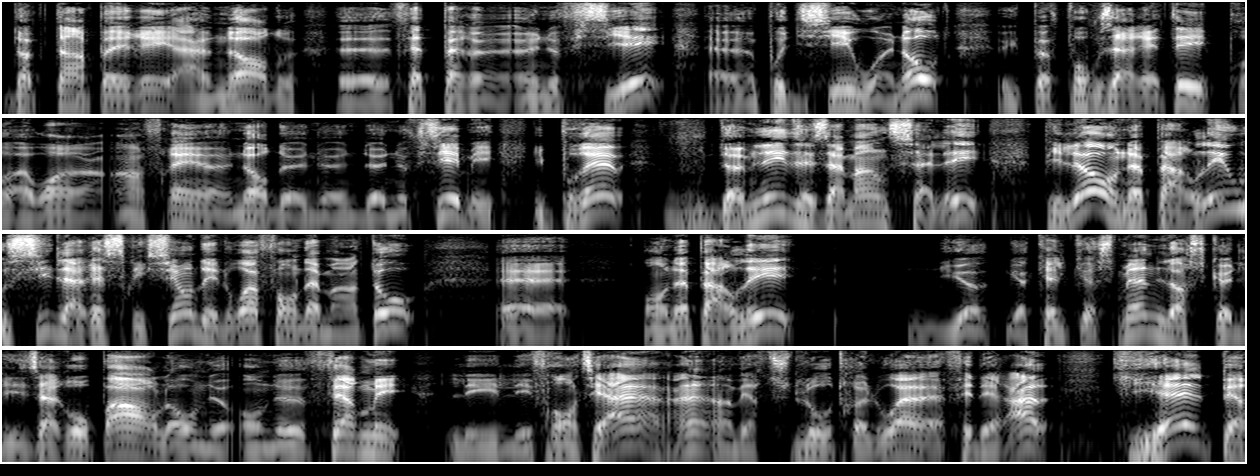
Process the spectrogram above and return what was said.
d'obtempérer à un ordre euh, fait par un, un officier, euh, un policier ou un autre. Ils peuvent pas vous arrêter pour avoir en- enfreint un ordre d'un- d'un officier, mais ils pourraient vous donner des amendes salées. Puis là, on a parlé aussi de la restriction des droits fondamentaux. Euh, on a parlé il y, a, quelques semaines, lorsque les aéroports, là, on, a, fermé les, frontières hein, en vertu de l'autre loi fédérale, qui, elle, per-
